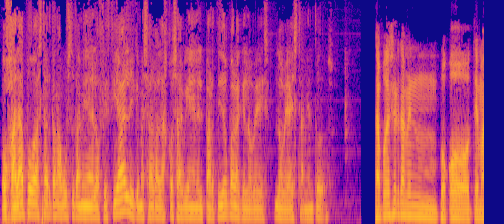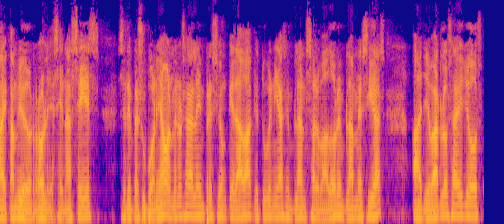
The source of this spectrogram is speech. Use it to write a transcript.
ojalá pueda estar tan a gusto también el oficial y que me salgan las cosas bien en el partido para que lo veáis, lo veáis también todos. O sea, puede ser también un poco tema de cambio de roles. En Ases se te presuponía, o al menos era la impresión que daba, que tú venías en plan Salvador, en plan Mesías, a llevarlos a ellos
